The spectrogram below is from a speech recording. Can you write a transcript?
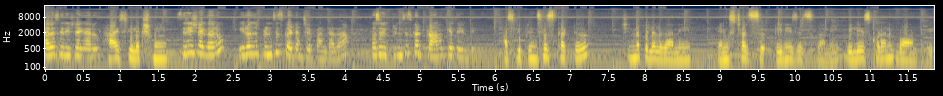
హలో శిరీష గారు. హాయ్ శ్రీలక్ష్మి. శిరీష గారు ఈ రోజు ప్రిన్సెస్ కట్ అని చెప్పాం కదా. అసలు ఈ ప్రిన్సెస్ కట్ ప్రాముఖ్యత ఏంటి? అసలు ఈ ప్రిన్సెస్ కట్ చిన్నపిల్లలు కానీ యంగ్స్టర్స్ టీనేజర్స్ కానీ వీళ్ళు వేసుకోవడానికి బాగుంటుంది.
